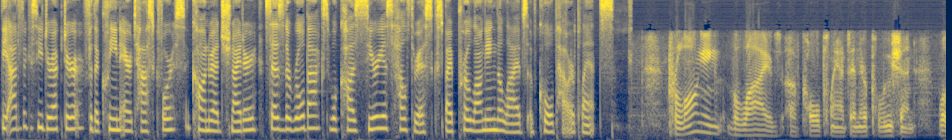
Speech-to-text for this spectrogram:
The advocacy director for the Clean Air Task Force, Conrad Schneider, says the rollbacks will cause serious health risks by prolonging the lives of coal power plants prolonging the lives of coal plants and their pollution will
